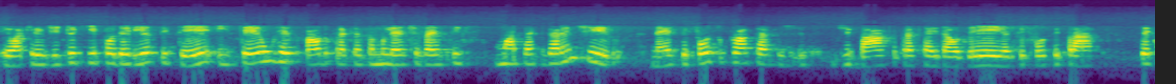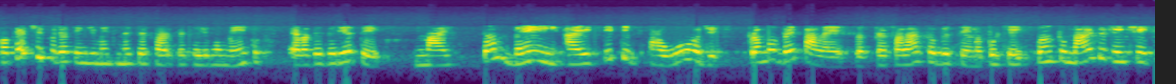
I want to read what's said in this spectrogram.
eu acredito que poderia se ter e ter um respaldo para que essa mulher tivesse um acesso garantido. Né? Se fosse o processo de, de barco para sair da aldeia, se fosse para ter qualquer tipo de atendimento necessário para aquele momento, ela deveria ter. Mas também a equipe de saúde promover palestras para falar sobre o tema, porque quanto mais a gente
